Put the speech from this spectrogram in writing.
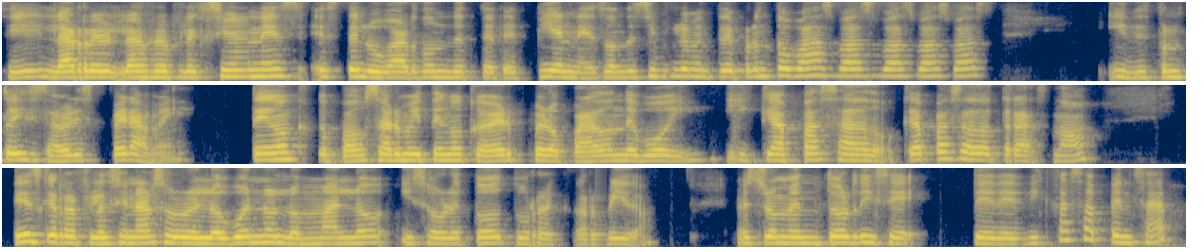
¿sí? La, la reflexión es este lugar donde te detienes, donde simplemente de pronto vas, vas, vas, vas, vas y de pronto dices, a ver, espérame, tengo que pausarme y tengo que ver, pero ¿para dónde voy? ¿Y qué ha pasado? ¿Qué ha pasado atrás, no? Tienes que reflexionar sobre lo bueno, lo malo y sobre todo tu recorrido. Nuestro mentor dice, ¿te dedicas a pensar?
